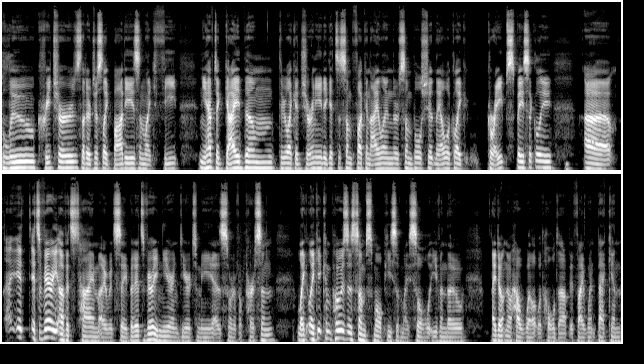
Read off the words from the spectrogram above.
blue creatures that are just like bodies and like feet and you have to guide them through like a journey to get to some fucking island or some bullshit and they all look like grapes basically. Uh it it's very of its time i would say but it's very near and dear to me as sort of a person. Like like it composes some small piece of my soul even though i don't know how well it would hold up if i went back and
